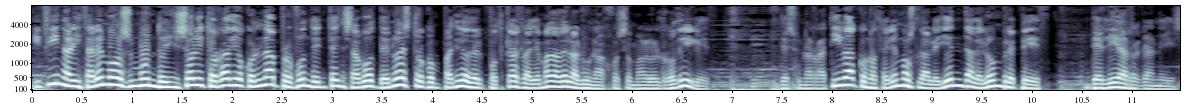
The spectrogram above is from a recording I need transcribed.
Y finalizaremos Mundo Insólito Radio con la profunda e intensa voz de nuestro compañero del podcast La llamada de la luna, José Manuel Rodríguez. De su narrativa conoceremos la leyenda del hombre pez, de Liérganes.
